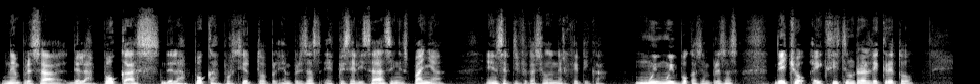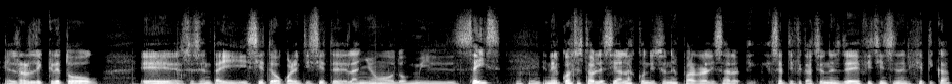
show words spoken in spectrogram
una empresa de las pocas, de las pocas, por cierto, empresas especializadas en España en certificación energética. Muy, muy pocas empresas. De hecho, existe un Real Decreto, el Real Decreto 67 o 47 del año 2006, en el cual se establecían las condiciones para realizar certificaciones de eficiencia energética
